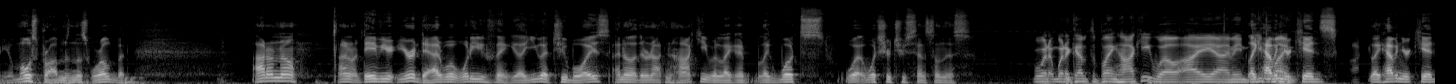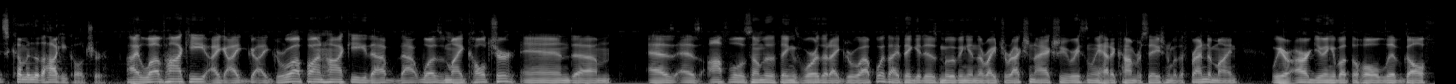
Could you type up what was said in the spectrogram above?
you know, most problems in this world. But I don't know. I don't know, Dave. You're, you're a dad. What what do you think? Like you got two boys. I know they're not in hockey, but like like what's what what's your two cents on this? When it, when it comes to playing hockey, well, I I mean, like having your kids like having your kids come into the hockey culture. I love hockey. I, I, I grew up on hockey. That that was my culture, and um, as as awful as some of the things were that I grew up with, I think it is moving in the right direction. I actually recently had a conversation with a friend of mine. We were arguing about the whole LIV Golf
